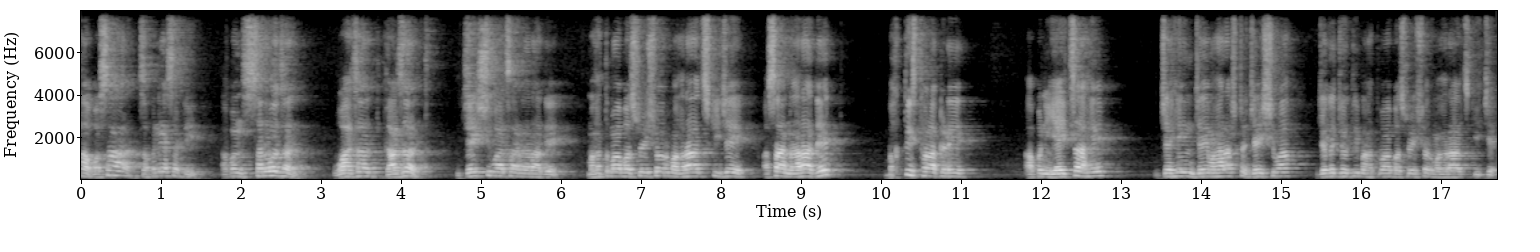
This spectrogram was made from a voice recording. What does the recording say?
हा वसा जपण्यासाठी आपण सर्वजण वाजत गाजत जय शिवाचा नारा देत. महात्मा बसवेश्वर महाराज की जय असा नारा देत भक्तिस्थळाकडे आपण यायचं आहे. जय हिंद जय महाराष्ट्र जय शिवा. जगज्योती महात्मा बसवेश्वर महाराज की जय.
